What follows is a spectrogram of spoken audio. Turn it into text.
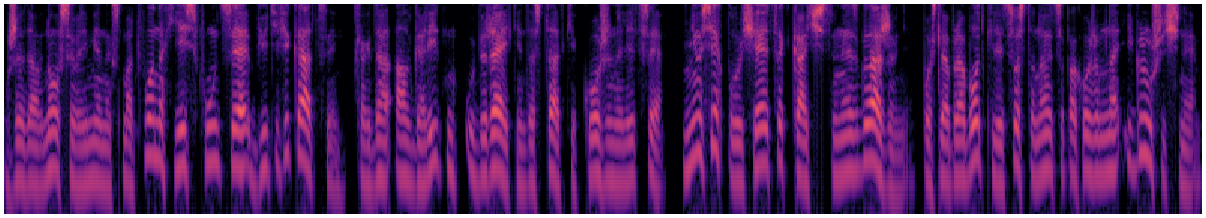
Уже давно в современных смартфонах есть функция бьютификации, когда алгоритм убирает недостатки кожи на лице. Не у всех получается качественное сглаживание. После обработки лицо становится похожим на игрушечное.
